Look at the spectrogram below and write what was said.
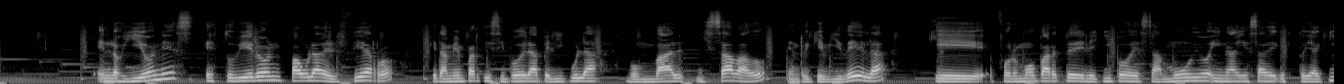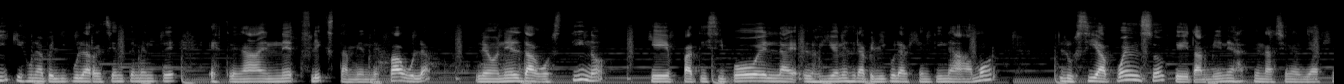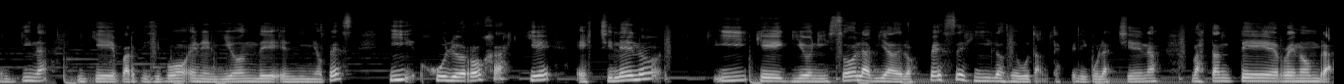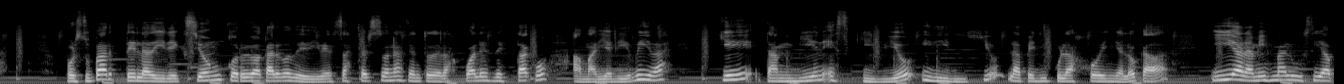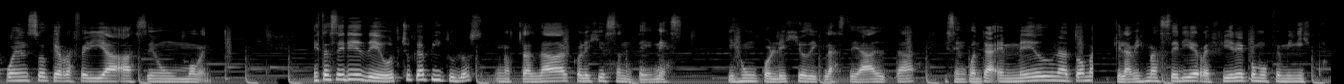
En los guiones estuvieron Paula del Fierro, que también participó de la película Bombal y Sábado, Enrique Videla, que formó parte del equipo de Samudio y Nadie sabe que estoy aquí, que es una película recientemente estrenada en Netflix, también de Fábula. Leonel D'Agostino, que participó en, los guiones de la película argentina Amor. Lucía Puenzo, que también es de nacionalidad argentina y que participó en el guion de El Niño Pez. Y Julio Rojas, que es chileno y que guionizó La Vía de los Peces y Los Debutantes, películas chilenas bastante renombradas. Por su parte, la dirección corrió a cargo de diversas personas, dentro de las cuales destaco a Marieli Rivas, que también escribió y dirigió la película Joven y Alocada, y a la misma Lucía Puenzo que refería hace un momento. Esta serie de 8 capítulos nos traslada al Colegio Santa Inés, que es un colegio de clase alta y se encuentra en medio de una toma que la misma serie refiere como feminista.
